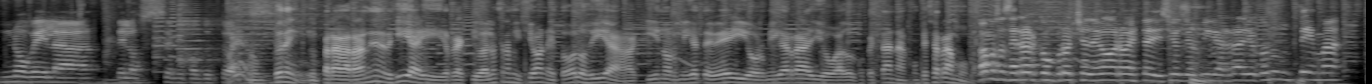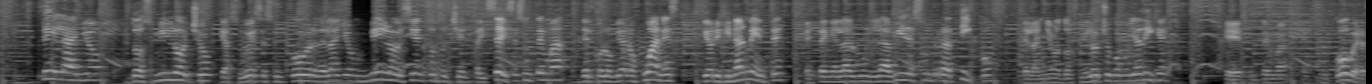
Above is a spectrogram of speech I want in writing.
novela de los semiconductores. Bueno, para agarrar energía y reactivar las transmisiones todos los días aquí en Hormiga TV y Hormiga Radio, Adolfo Pestana, ¿con qué cerramos? Vamos a cerrar con broche de oro esta edición de Sí. Hormigas Radio con un tema del año 2008, que a su vez es un cover del año 1986. Es un tema del colombiano Juanes, que originalmente está en el álbum La vida es un ratico del año 2008, como ya dije, que es un tema, es un cover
